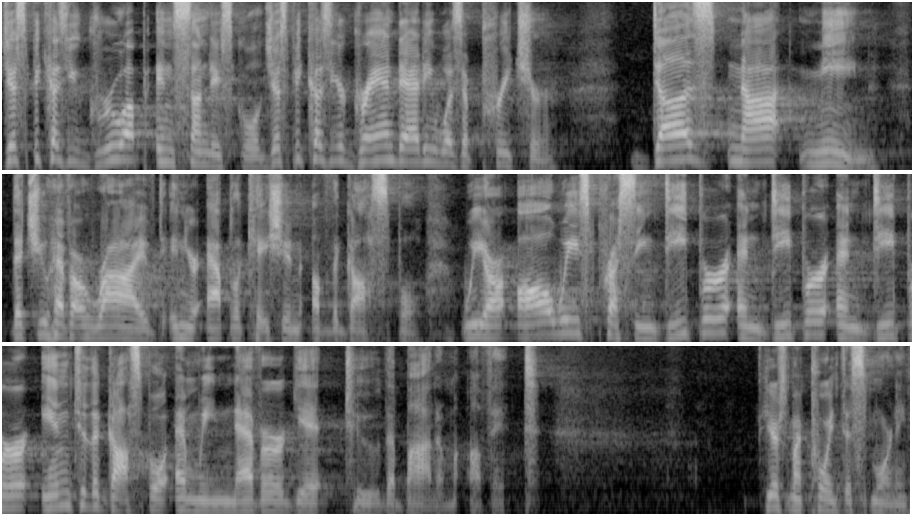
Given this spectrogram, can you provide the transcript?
just because you grew up in Sunday school, just because your granddaddy was a preacher, does not mean that you have arrived in your application of the gospel. We are always pressing deeper and deeper and deeper into the gospel, and we never get to the bottom of it. Here's my point this morning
